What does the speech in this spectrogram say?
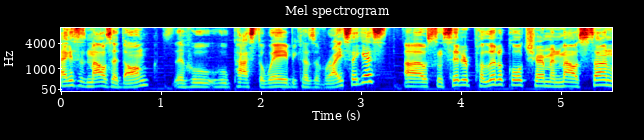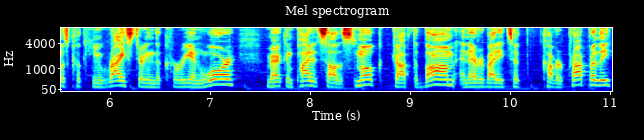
I guess it's Mao Zedong, who who passed away because of rice, I guess. Uh, was considered political. Chairman Mao's son was cooking rice during the Korean War. American pilots saw the smoke, dropped the bomb, and everybody took cover properly.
